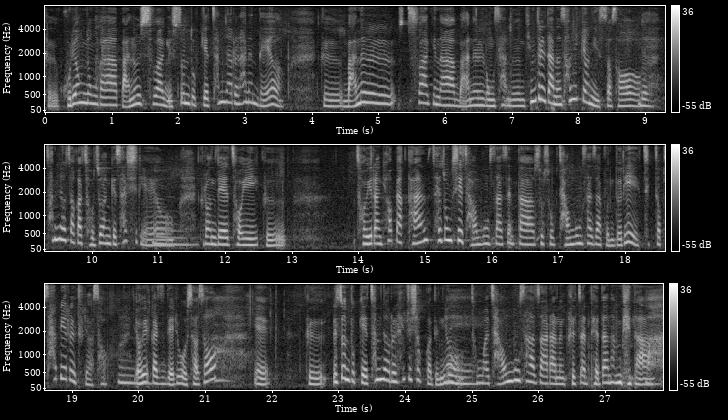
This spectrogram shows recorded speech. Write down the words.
그 고령농가 마늘 수확 일손 돕기에 참여를 하는데요. 그 마늘 수확이나 마늘 농사는 힘들다는 선입견이 있어서 네. 참여자가 저조한 게 사실이에요. 음. 그런데 저희 그 저희랑 협약한 세종시 자원봉사센터 소속 자원봉사자분들이 직접 사비를 들여서 음. 여기까지 내려오셔서 예. 그 일손 돕기에 참여를 해주셨거든요. 네. 정말 자원봉사자라는 글자 대단합니다. 아.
